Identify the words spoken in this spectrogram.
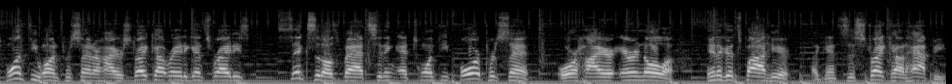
21% or higher strikeout rate against righties. Six of those bats sitting at 24% or higher. Aaron Nola in a good spot here against this strikeout happy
